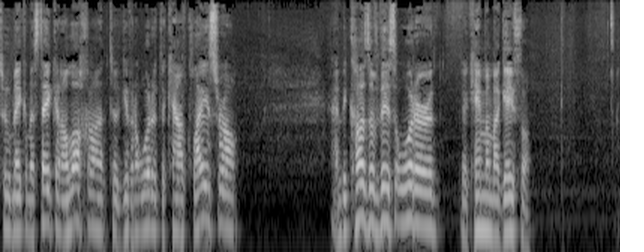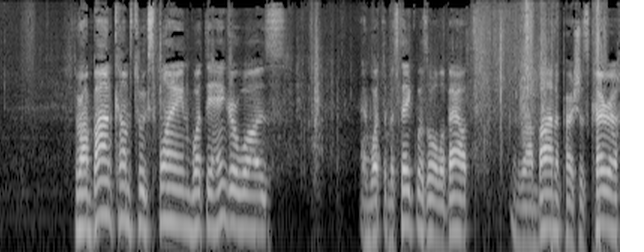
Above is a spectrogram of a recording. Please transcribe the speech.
to make a mistake in halacha and to give an order to count Klai Yisrael. And because of this order, there came a magefa. The Ramban comes to explain what the anger was and what the mistake was all about. In Ramban and Parshas Kerech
